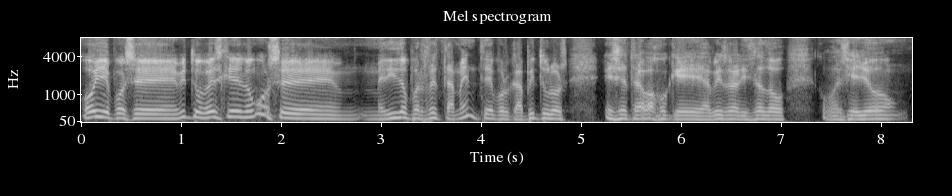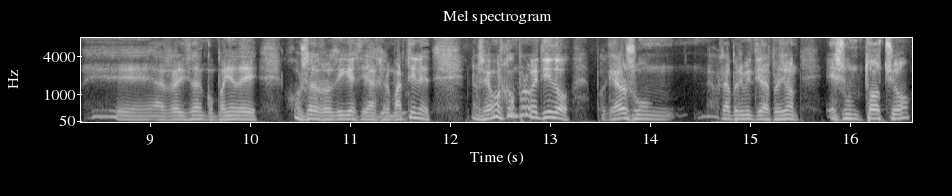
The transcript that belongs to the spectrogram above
Oye, pues eh, Vito, ves que lo hemos eh, medido perfectamente por capítulos ese trabajo que habéis realizado, como decía yo, eh, has realizado en compañía de José Rodríguez y Ángel Martínez. Nos hemos comprometido, porque ahora es un, me vas a permitir la expresión, es un tocho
